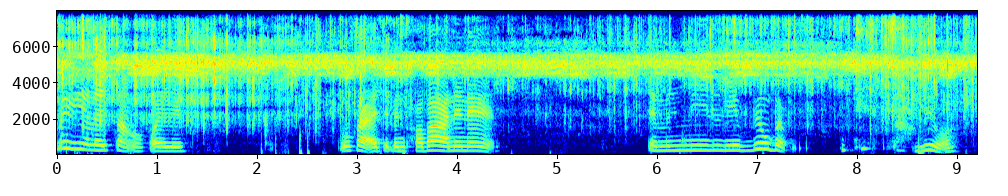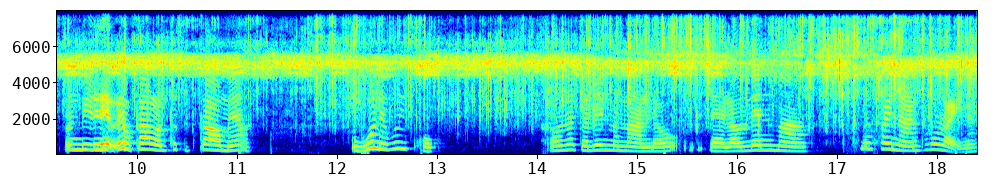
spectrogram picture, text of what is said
ไม่มีอะไรต่างออกไปเลยสงสัยอาจจะเป็นพราะบ้านแน่ๆ แต่มันมีเลเวลแบบที่สิบสามเลยเหรอ มันมีเลเวลเก้าร้อยเก้าสิบเก้าไหมอะโอ้โหเลเวลหกเขาน่าจะเล่นมานานแล้ว แต่เราเล่นมาไม่ค่อยนานเท่าไหร่นะ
